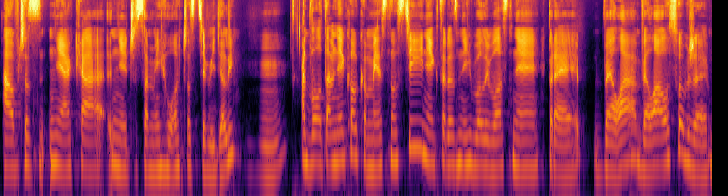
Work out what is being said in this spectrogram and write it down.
a občas nejaká, niečo sa myhlo, čo ste videli. Mm-hmm. A bolo tam niekoľko miestností, niektoré z nich boli vlastne pre veľa, veľa osôb, že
